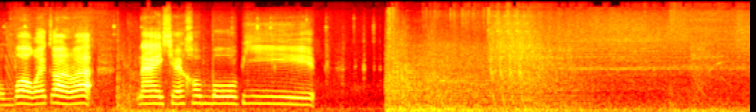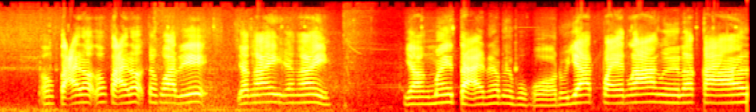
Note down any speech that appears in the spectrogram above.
ผมบอกไว้ก่อนว่า นายใช้คอมโบผิด ต้องตายแล้วต้องตายแล้วจังหวะนี้ ยังไงยังไง ยังไม่ตายนะครับเดี๋ยวผมขออนุญาตแปลงร่างเลยละกัน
